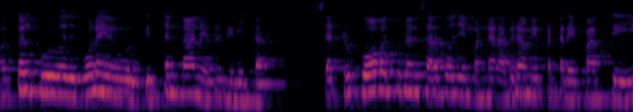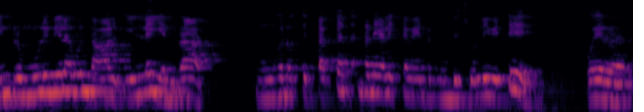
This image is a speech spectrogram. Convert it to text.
மக்கள் கூறுவது போல இவன் ஒரு பித்தன் தான் என்று நினைத்தார். சற்று கோபத்துடன் சரபோஜை மன்னர் அபிராமி பட்டரை பார்த்து இன்று முழு நிலவு நாள் இல்லை என்றால் உங்களுக்கு தக்க தண்டனை அளிக்க வேண்டும் என்று சொல்லிவிட்டு போயிடுறாரு.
